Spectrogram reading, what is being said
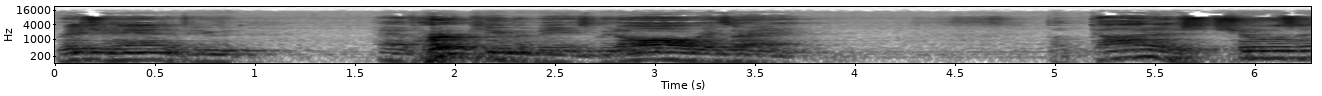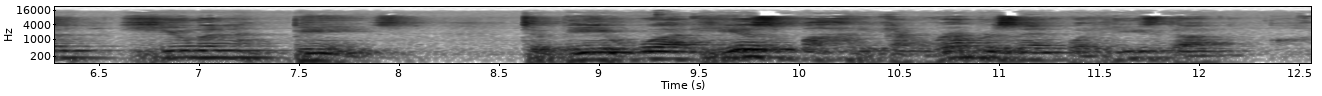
Raise your hand if you have hurt human beings, we'd all raise our hand. God has chosen human beings to be what his body and represent what he's done on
